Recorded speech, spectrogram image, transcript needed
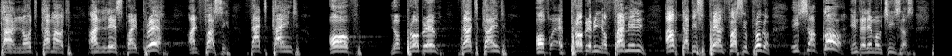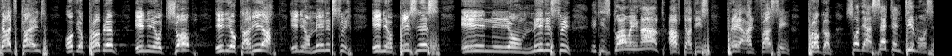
cannot come out unless by prayer and fasting. That kind of your problem, that kind of a problem in your family, after this prayer and fasting program, it shall go in the name of Jesus. That kind of your problem in your job, in your career, in your ministry, in your business, in your ministry, it is going out after this prayer and fasting program. So there are certain demons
